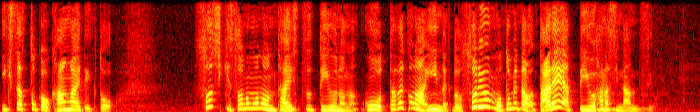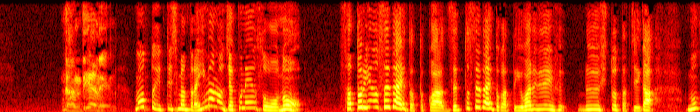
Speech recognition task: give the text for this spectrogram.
いきさつとかを考えていくと、組織そのものの体質っていうのを叩くのはいいんだけど、それを求めたのは誰やっていう話なんですよ。なんでやねん。もっと言ってしまったら、今の若年層の悟りの世代だとか、Z 世代とかって言われてる人たちが、無、も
